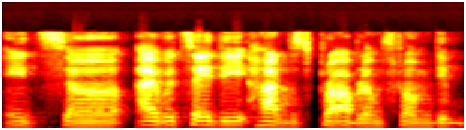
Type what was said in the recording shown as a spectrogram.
it's uh, I would say the hardest problem from the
